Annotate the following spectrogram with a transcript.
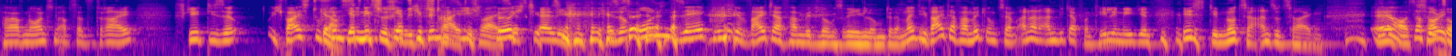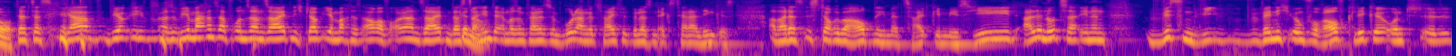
Paragraph 19 Absatz 3, steht diese ich weiß, du Genau, findest jetzt sie nicht so schlimm. jetzt finde Streit, sie ich weiß, fürchterlich. Diese unsägliche Weitervermittlungsregelung drin. ne? Die Weitervermittlung zu einem anderen Anbieter von Telemedien ist dem Nutzer anzuzeigen. Genau, ist doch sorry, so. Das, das, ja, wir, also wir machen es auf unseren Seiten. Ich glaube, ihr macht es auch auf euren Seiten, dass Genau. dahinter immer so ein kleines Symbol angezeigt wird, wenn das ein externer Link ist. Aber das ist doch überhaupt nicht mehr zeitgemäß. Je, alle NutzerInnen wissen, wie, wenn ich irgendwo raufklicke und, äh,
